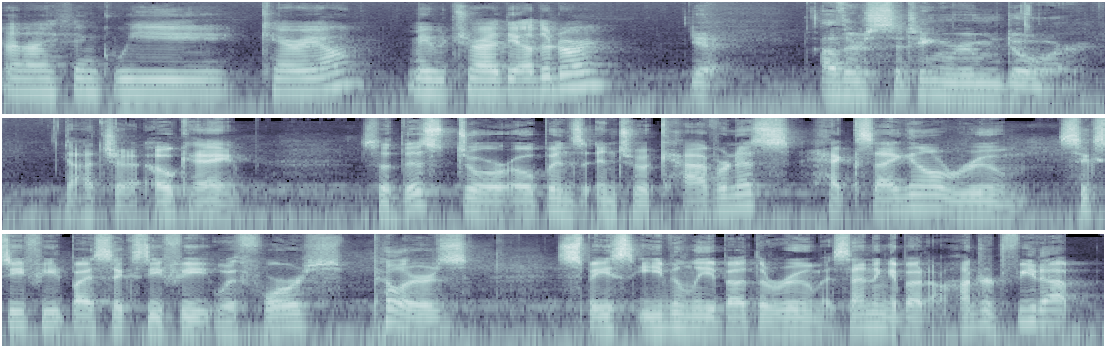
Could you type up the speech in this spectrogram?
and I think we carry on. Maybe try the other door. Yeah. Other sitting room door. Gotcha. Okay. So this door opens into a cavernous hexagonal room, 60 feet by 60 feet, with four pillars spaced evenly about the room, ascending about 100 feet up.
